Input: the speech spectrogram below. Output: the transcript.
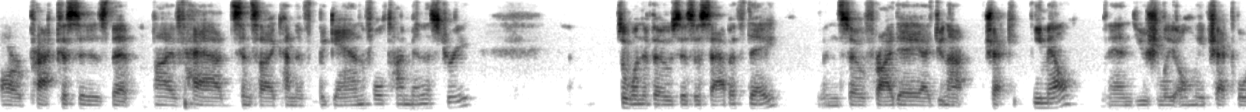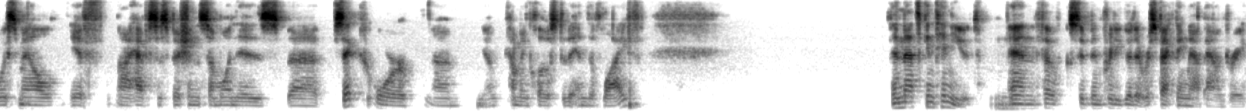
are practices that I've had since I kind of began full time ministry. So, one of those is a Sabbath day. And so, Friday, I do not check email and usually only check voicemail if I have suspicion someone is uh, sick or um, you know coming close to the end of life. And that's continued, mm-hmm. and folks have been pretty good at respecting that boundary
